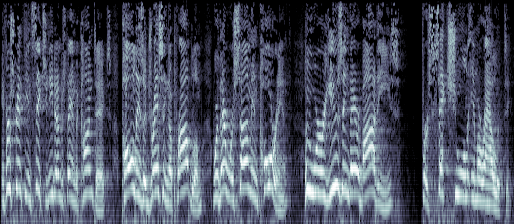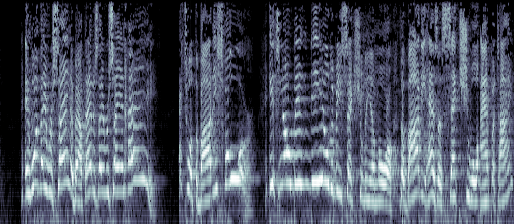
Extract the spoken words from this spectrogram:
In 1 Corinthians 6, you need to understand the context. Paul is addressing a problem where there were some in Corinth who were using their bodies for sexual immorality. And what they were saying about that is they were saying, hey, that's what the body's for. It's no big deal to be sexually immoral. The body has a sexual appetite,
